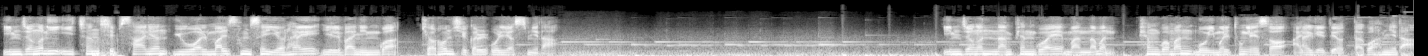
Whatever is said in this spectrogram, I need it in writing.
임정은이 2014년 6월 말 3세 연하의 일반인과 결혼식을 올렸습니다. 임정은 남편과의 만남은 평범한 모임을 통해서 알게 되었다고 합니다.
